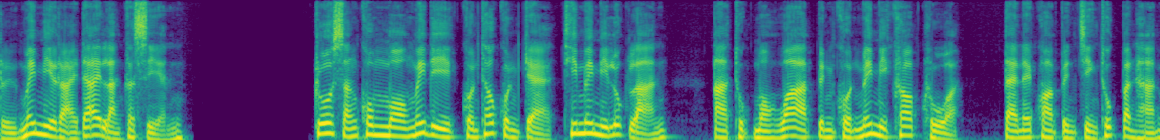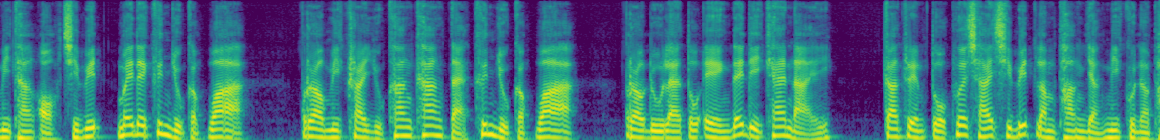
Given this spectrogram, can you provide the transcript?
หรือไม่มีรายได้หลังเกษียณ กลัวสังคมมองไม่ดีคนเท่าคนแก่ที่ไม่มีลูกหลาน อาจถูกมองว่าเป็นคนไม่มีครอบครัว แต่ในความเป็นจริงทุกปัญหามีทางออกชีวิตไม่ได้ขึ้นอยู่กับว่า เรามีใครอยู่ข้างๆ แต่ขึ้นอยู่กับว่า เราดูแลตัวเองได้ดีแค่ไหน การเตรียมตัวเพื่อใช้ชีวิตลำพังอย่างมีคุณภ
